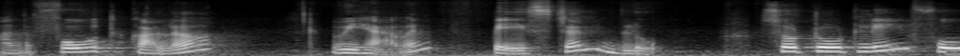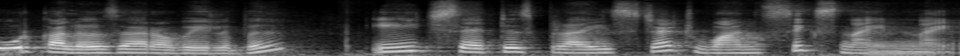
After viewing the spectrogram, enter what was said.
And the fourth color we have in pastel blue. So totally four colors are available. Each set is priced at 1699.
